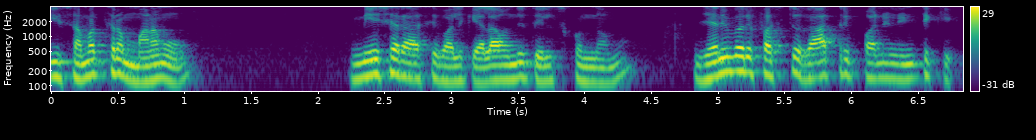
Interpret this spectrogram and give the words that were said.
ఈ సంవత్సరం మనము మేషరాశి వాళ్ళకి ఎలా ఉంది తెలుసుకుందాము. జనవరి ఫస్ట్ రాత్రి పన్నెండింటికి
